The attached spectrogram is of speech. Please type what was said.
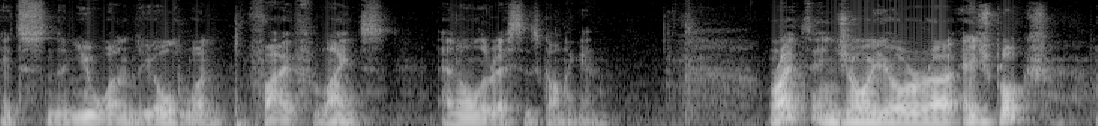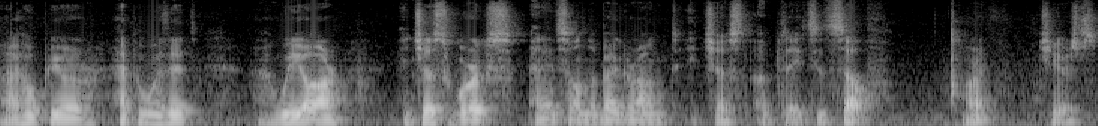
it's the new one, the old one, five lines, and all the rest is gone again. Right, enjoy your uh, HBlock. I hope you're happy with it. Uh, we are. It just works and it's on the background. It just updates itself. All right, cheers.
